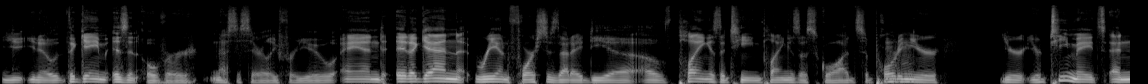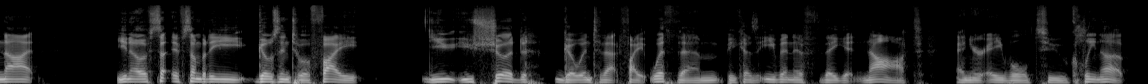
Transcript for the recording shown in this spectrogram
you you know the game isn't over necessarily for you and it again reinforces that idea of playing as a team playing as a squad supporting Mhm. your your your teammates and not you know if so- if somebody goes into a fight you you should go into that fight with them because even if they get knocked and you're able to clean up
